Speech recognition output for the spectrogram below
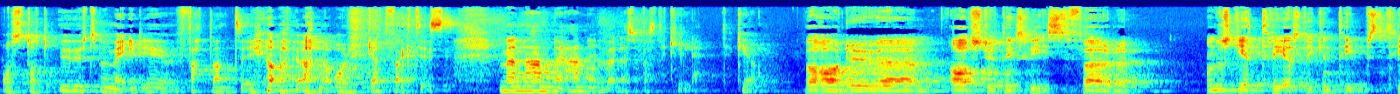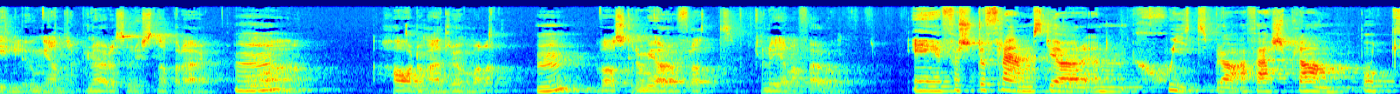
och stått ut med mig. Det fattar inte jag hur han har orkat faktiskt. Men han, han är världens bästa kille, tycker jag. Vad har du eh, avslutningsvis för, om du ska ge tre stycken tips till unga entreprenörer som lyssnar på det här Mm. och har de här drömmarna. Mm. Vad ska de göra för att kunna genomföra dem? Eh, först och främst gör en skitbra affärsplan. Och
